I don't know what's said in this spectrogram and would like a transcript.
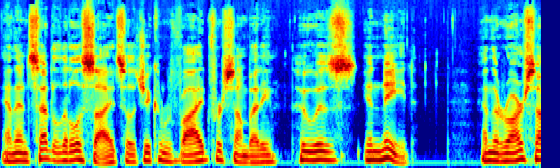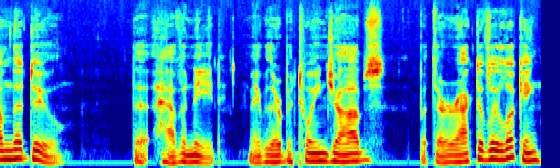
And then set a little aside so that you can provide for somebody who is in need. And there are some that do that have a need. Maybe they're between jobs, but they're actively looking.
